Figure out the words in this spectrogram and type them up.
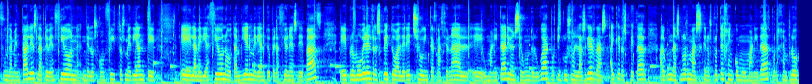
fundamentales, la prevención de los conflictos mediante eh, la mediación o también mediante operaciones de paz, eh, promover el respeto al derecho internacional humanitario en segundo lugar, porque incluso en las guerras hay que respetar algunas normas que nos protegen como humanidad, por ejemplo,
